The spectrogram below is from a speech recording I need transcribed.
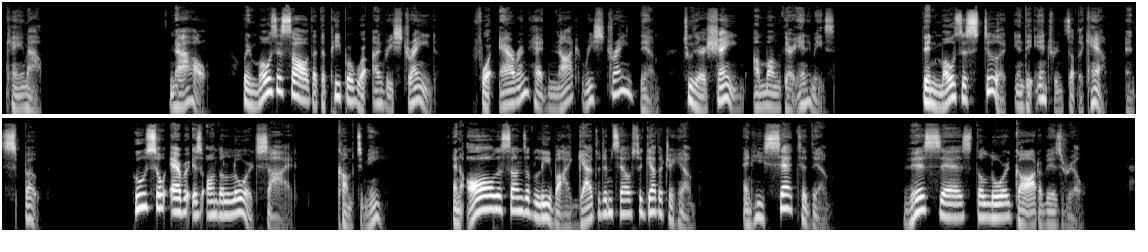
came out. Now, when Moses saw that the people were unrestrained, for Aaron had not restrained them to their shame among their enemies. Then Moses stood in the entrance of the camp and spoke Whosoever is on the Lord's side, come to me. And all the sons of Levi gathered themselves together to him, and he said to them, This says the Lord God of Israel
